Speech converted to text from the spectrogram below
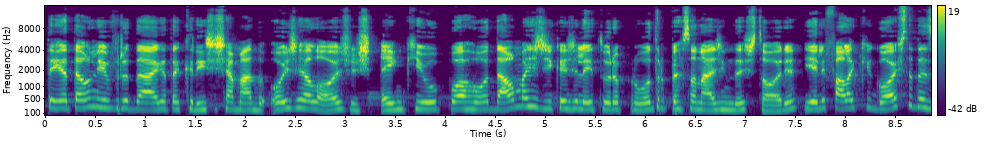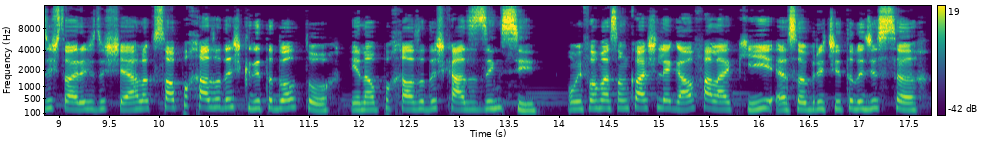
Tem até um livro da Agatha Christie chamado Os Relógios, em que o Poirot dá umas dicas de leitura para outro personagem da história, e ele fala que gosta das histórias do Sherlock só por causa da escrita do autor, e não por causa dos casos em si. Uma informação que eu acho legal falar aqui é sobre o título de Sir,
